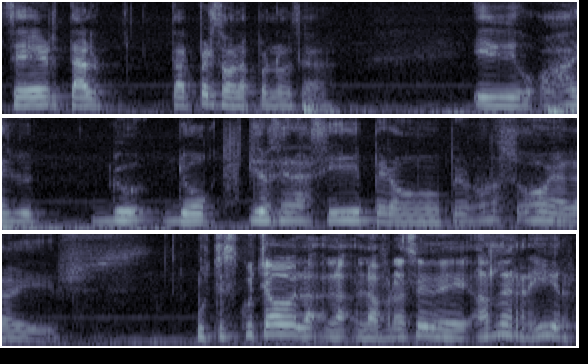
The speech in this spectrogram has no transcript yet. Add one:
ser tal, tal persona, pues no, o sea, y digo, ay, yo, yo, quiero ser así, pero, pero no lo soy acá y, ¿Usted ha escuchado la, la- la frase de hazle reír?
